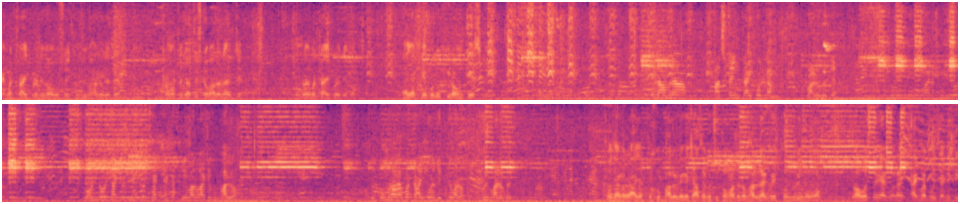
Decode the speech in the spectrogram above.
একবার ট্রাই করে দেখো, অবশ্যই খুবই ভালো খেতে। আমার তো যথেষ্ট ভালো লাগছে। তোমরা একবার ট্রাই করে দেখো। রাজা খেয়ে বলুন কীরকম টেস্ট এটা আমরা ফার্স্ট টাইম ট্রাই করলাম, ভালো হয়েছে তন্দুরি মোমো একটা সুন্দর গন্ধও ছাড়ছে স্মেলও ছাড়ছে একটা ফ্লেভারও আছে, খুব ভালো। তো তোমরাও একবার ট্রাই করে দেখতে পারো, খুবই ভালো খেতে। তো দেখো রাজার তো খুব ভালো লেগেছে আশা করছি তোমাদেরও ভালো লাগবে তন্দুরি মোমো। তো অবশ্যই একবার একবার বৈশাখী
